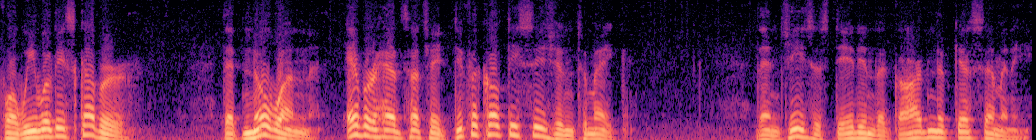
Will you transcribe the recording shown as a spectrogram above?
For we will discover that no one ever had such a difficult decision to make than Jesus did in the Garden of Gethsemane.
